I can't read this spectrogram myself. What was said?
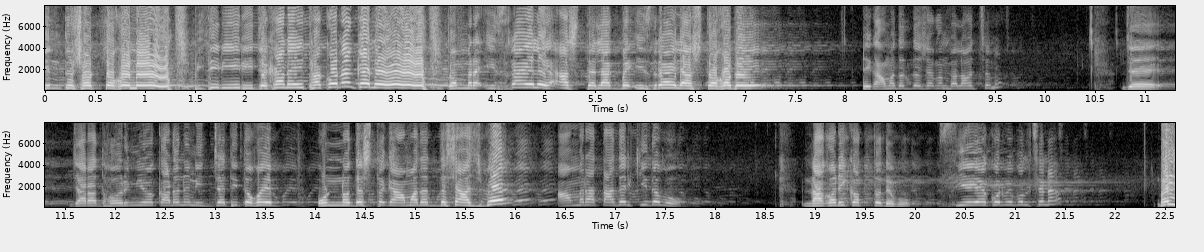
কিন্তু সত্য হলো, পৃথিবীর যেখানেই থাকো না কেন, তোমরা ইসরায়েলে আসতে লাগবে, ইসরায়েলে আসতে হবে। ঠিক আমাদের দেশ এখন বলা হচ্ছে না? যে যারা ধর্মীয় কারণে নির্যাতিত হয়ে অন্য দেশ থেকে আমাদের দেশে আসবে, আমরা তাদের কি দেব? নাগরিকত্ব দেব। সিএ করবে বলছে না? ভাই,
